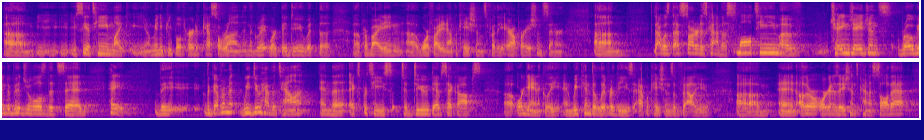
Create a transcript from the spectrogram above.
Um, you, you, see a team like, you know, many people have heard of Kessel Run and the great work they do with the uh, providing uh, warfighting applications for the Air Operations Center. Um, that was that started as kind of a small team of change agents, rogue individuals that said, hey, the, the government, we do have the talent and the expertise to do DevSecOps uh, organically, and we can deliver these applications of value. Um, and other organizations kind of saw that.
